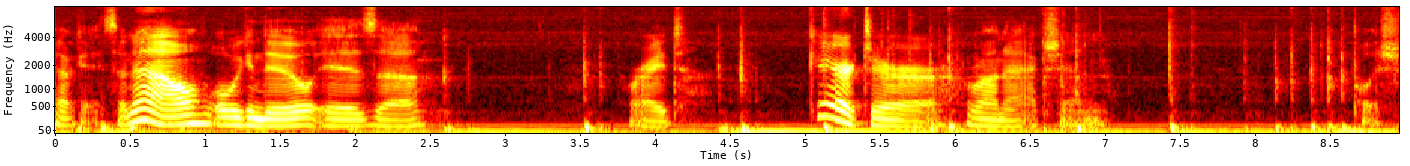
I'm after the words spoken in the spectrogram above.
here. Okay, so now what we can do is uh, write character run action push.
